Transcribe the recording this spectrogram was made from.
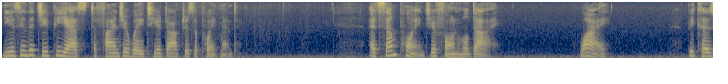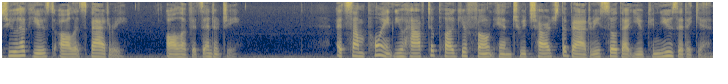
using the GPS to find your way to your doctor's appointment. At some point, your phone will die. Why? Because you have used all its battery, all of its energy. At some point, you have to plug your phone in to recharge the battery so that you can use it again.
